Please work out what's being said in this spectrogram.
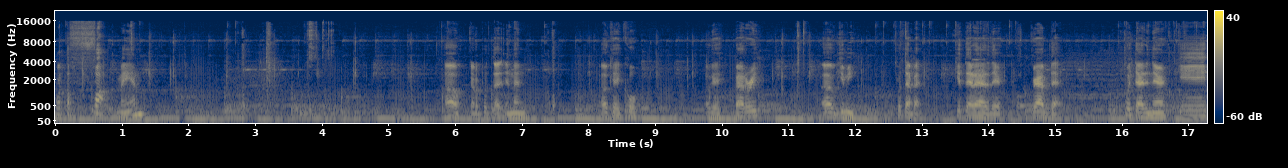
What the fuck, man? Oh, gotta put that in then. Okay, cool. Okay, battery. Uh, give me. Put that back. Get that out of there. Grab that. Put that in there. Eh.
